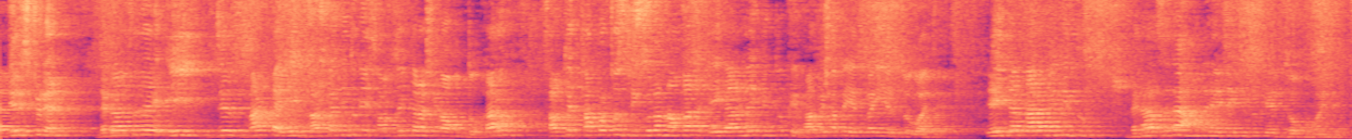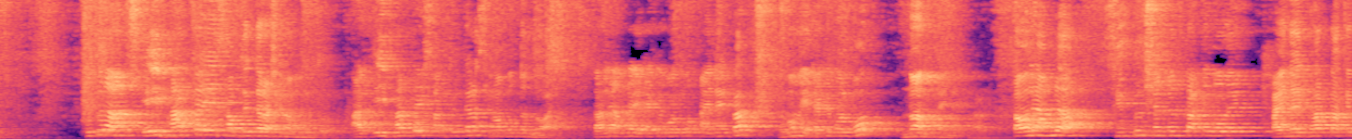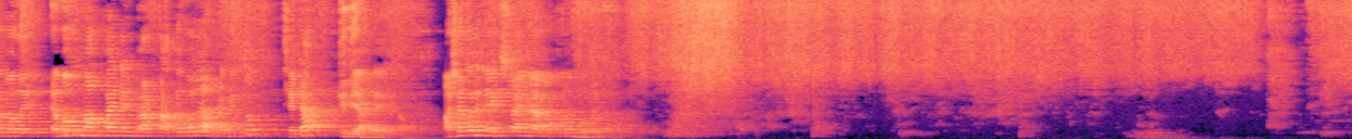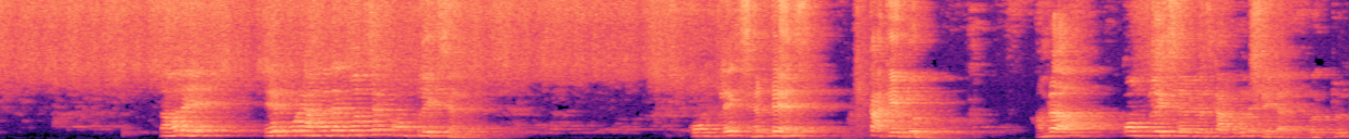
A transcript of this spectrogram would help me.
ডিয়ার স্টুডেন্ট দেখা যাচ্ছে যে এই যে ভাগটা, এই ভাগটা কিন্তু এই সাবজেক্ট দ্বারা সীমাবদ্ধ? কারণ subject third person singular number এই কারণে কিন্তু ভার্বের সাথে এস বাই এস যোগ আছে এইটার কারণে কিন্তু দেখা যাচ্ছে যে আমাদের এটা কিন্তু এস যোগ হয়নি। সুতরাং এই ভাগটা এই সাবজেক্ট দ্বারা সীমাবদ্ধ। আর এই ভাগটা এই সাবজেক্ট দ্বারা সীমাবদ্ধ নয়। তাহলে আমরা এটাকে বলব ফাইনাইট ভাগ এবং এটাকে বলব নন ফাইনাইট ভাগ তাহলে আমরা সিম্পল সেন্টেন্স কাকে বলে ফাইনাইট ভাগ কাকে বলে এবং নন ফাইনাইট ভাগ কাকে বলে আমরা কিন্তু সেটা ক্লিয়ার হয়ে গেলাম। আশা করি নেক্সট টাইমে আর কখনো ভুলবে না। তাহলে এরপরে আমরা হচ্ছে কমপ্লেক্স সেন্টেন্স কমপ্লেক্স সেন্টেন্স কাকে বলি আমরা কমপ্লেক্স সেন্টেন্স কাকে বলি সেটা একটু।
